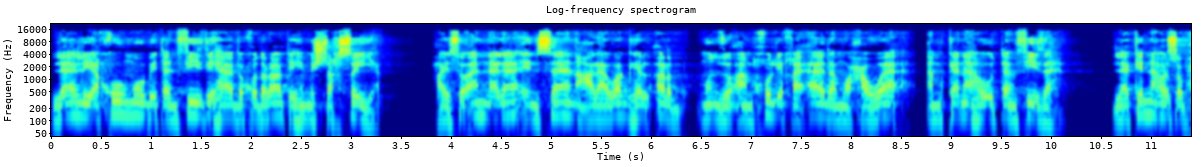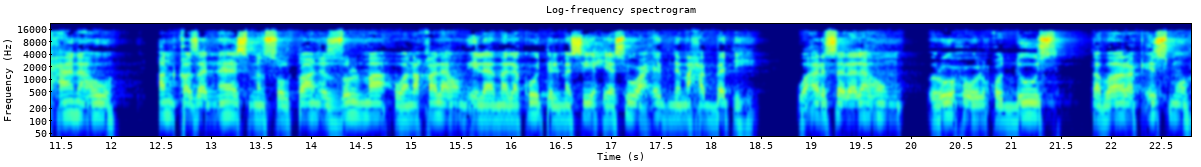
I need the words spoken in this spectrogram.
لا ليقوموا بتنفيذها بقدراتهم الشخصية حيث أن لا إنسان على وجه الأرض منذ أن خلق آدم وحواء أمكنه تنفيذها لكنه سبحانه أنقذ الناس من سلطان الظلمه ونقلهم إلى ملكوت المسيح يسوع ابن محبته وأرسل لهم روحه القدوس تبارك اسمه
